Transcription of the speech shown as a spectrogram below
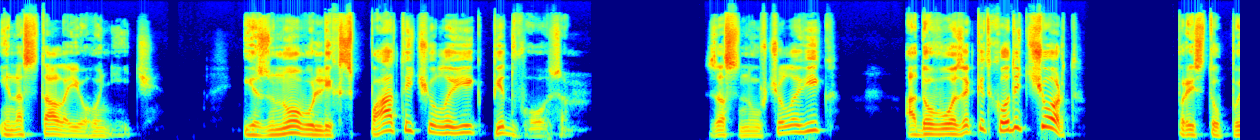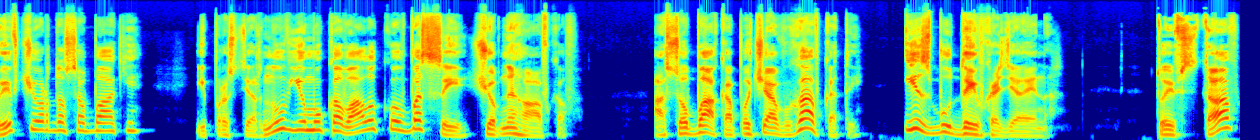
і настала його ніч. І знову ліг спати чоловік під возом. Заснув чоловік, а до воза підходить чорт. Приступив чорт до собаки і простягнув йому кавалок ковбаси, щоб не гавкав. А собака почав гавкати і збудив хазяїна. Той встав,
